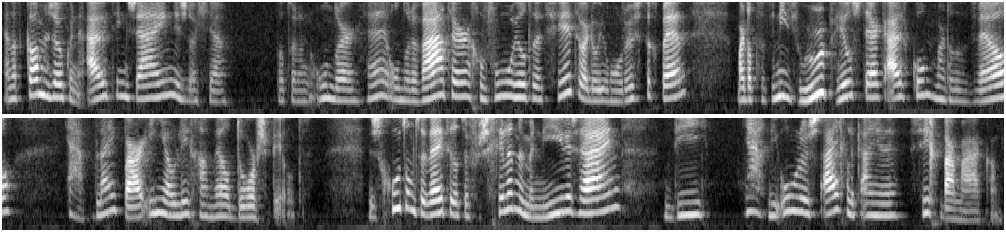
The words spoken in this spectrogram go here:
En dat kan dus ook een uiting zijn. Dus dat, je, dat er een onder, hè, onder de water gevoel heel tijd zit. Waardoor je onrustig bent. Maar dat het er niet hoep, heel sterk uitkomt. Maar dat het wel ja, blijkbaar in jouw lichaam wel doorspeelt. Dus goed om te weten dat er verschillende manieren zijn die ja, die onrust eigenlijk aan je zichtbaar maken.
